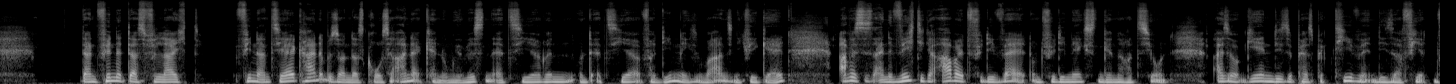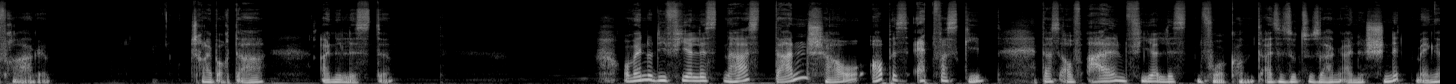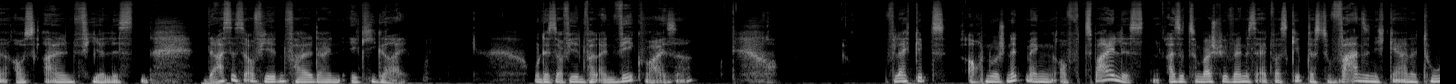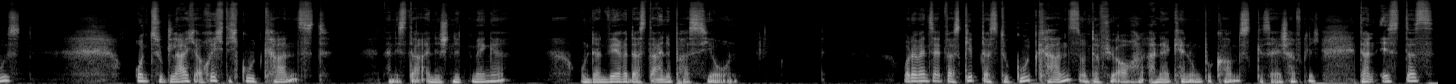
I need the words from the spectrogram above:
dann findet das vielleicht finanziell keine besonders große Anerkennung. Wir wissen, Erzieherinnen und Erzieher verdienen nicht so wahnsinnig viel Geld, aber es ist eine wichtige Arbeit für die Welt und für die nächsten Generationen. Also geh in diese Perspektive in dieser vierten Frage. Schreib auch da eine Liste. Und wenn du die vier Listen hast, dann schau, ob es etwas gibt, das auf allen vier Listen vorkommt. Also sozusagen eine Schnittmenge aus allen vier Listen. Das ist auf jeden Fall dein Ikigai. Und das ist auf jeden Fall ein Wegweiser. Vielleicht gibt es auch nur Schnittmengen auf zwei Listen. Also zum Beispiel, wenn es etwas gibt, das du wahnsinnig gerne tust und zugleich auch richtig gut kannst, dann ist da eine Schnittmenge und dann wäre das deine Passion. Oder wenn es etwas gibt, das du gut kannst und dafür auch Anerkennung bekommst, gesellschaftlich, dann ist das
